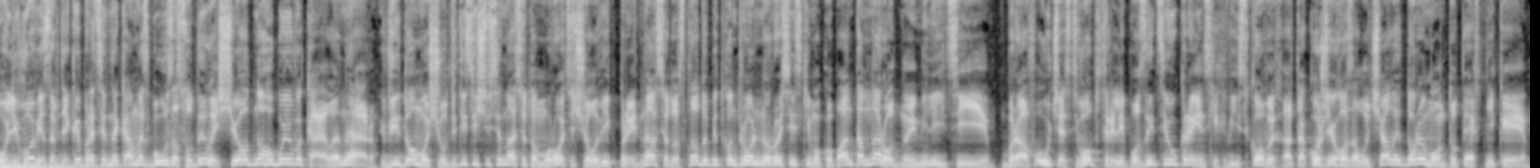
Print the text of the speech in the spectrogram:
У Львові завдяки працівникам СБУ засудили ще одного бойовика ЛНР. Відомо, що у 2017 році чоловік приєднався до складу підконтрольного російським окупантам народної міліції. Брав участь в обстрілі позицій українських військових, а також його залучали до ремонту техніки.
